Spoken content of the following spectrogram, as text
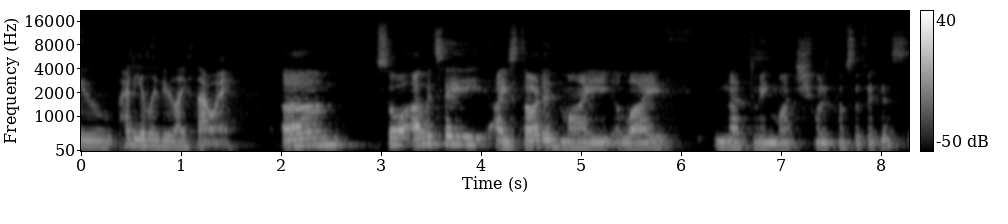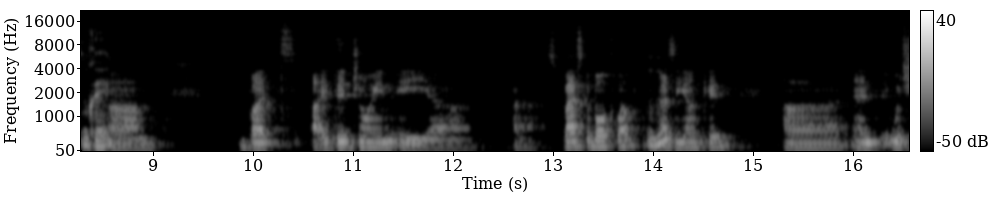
you? How do you live your life that way? Um, so I would say I started my life not doing much when it comes to fitness. Okay. Um, but I did join a, uh, a basketball club Mhm. as a young kid, uh, and which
